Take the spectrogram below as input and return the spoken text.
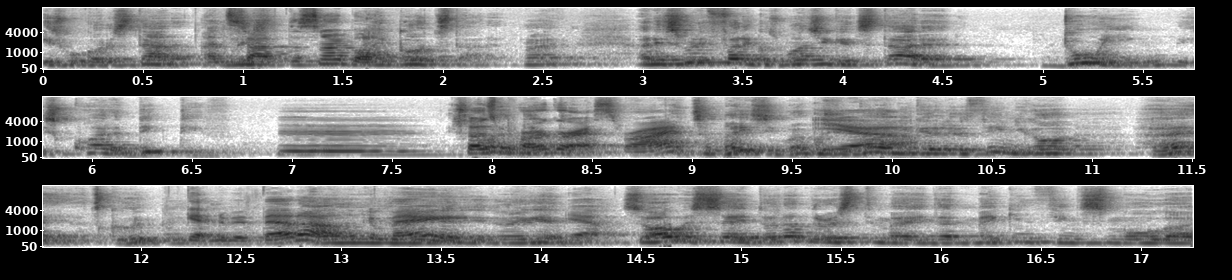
is what got us started. At And started least the snowball. I got started, right? And it's really funny because once you get started, doing is quite addictive. Mm. It's Shows quite addictive. progress, right? It's amazing, right? Because you Yeah. go and you get a little thing, you go, hey, that's good. I'm getting a bit better. And Look at do it again, me. do it again. Yeah. So I always say, don't underestimate that making things smaller,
